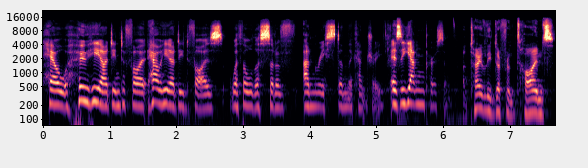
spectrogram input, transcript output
how who he identify how he identifies with all this sort of unrest in the country as a young person. Totally different times,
